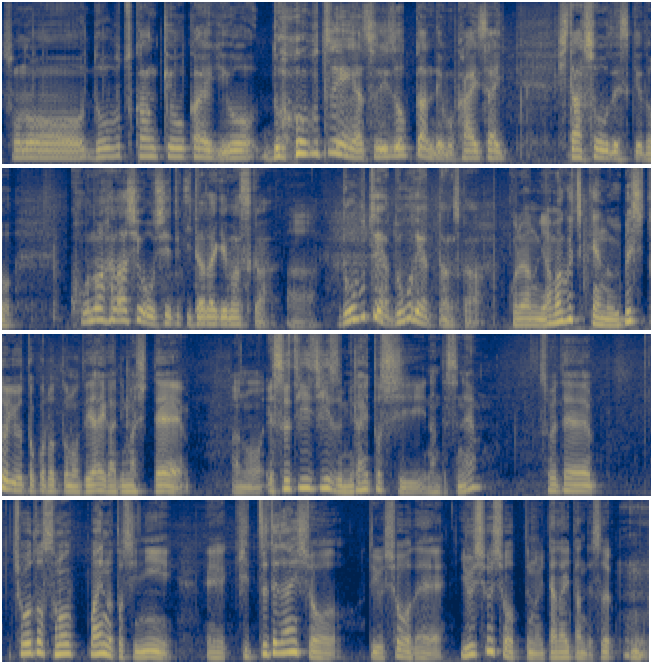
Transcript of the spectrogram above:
その動物環境会議を 動物園や水族館でも開催したそうですけどこの話を教えていただけますか？動物園はどこでやったんですか？これあの山口県の宇部市というところとの出会いがありましてあの SDGs 未来都市なんですね。それでちょうどその前の年に、えー、キッズデザイン賞っていう賞で優秀賞っていうのをいただいたんです、うん、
